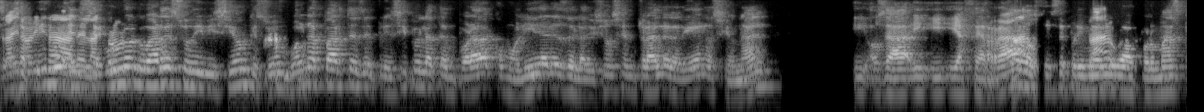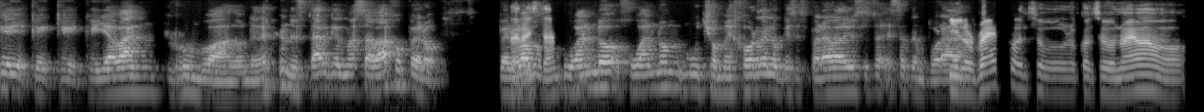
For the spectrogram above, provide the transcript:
traen ahorita en segundo lugar de su división, que estuvieron buena parte desde el principio de la temporada como líderes de la división central de la Liga Nacional, y, o sea, y, y, aferrados a ese primer lugar, por más que, que, que, que, ya van rumbo a donde deben estar, que es más abajo, pero pero, vamos, jugando, jugando mucho mejor de lo que se esperaba de ellos esta, temporada. Y los Reds con su, con su nuevo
